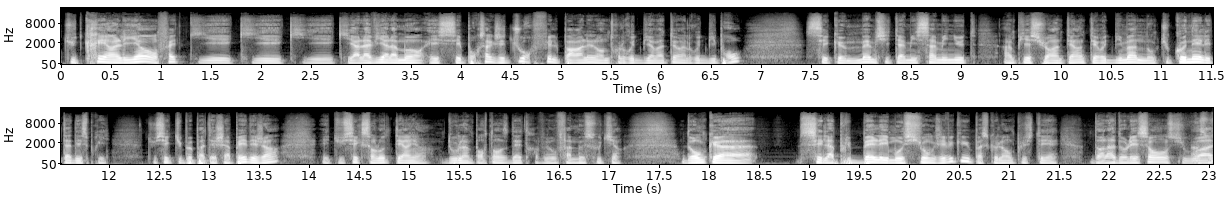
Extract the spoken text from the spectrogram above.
tu te crées un lien en fait qui est qui est qui est qui a la vie à la mort. Et c'est pour ça que j'ai toujours fait le parallèle entre le rugby amateur et le rugby pro. C'est que même si tu as mis 5 minutes un pied sur un terrain, tu es rugbyman, donc tu connais l'état d'esprit. Tu sais que tu peux pas t'échapper déjà, et tu sais que sans l'autre, t'es rien. D'où l'importance d'être au fameux soutien. Donc, euh, c'est la plus belle émotion que j'ai vécue, parce que là, en plus, tu es dans l'adolescence, tu vois.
